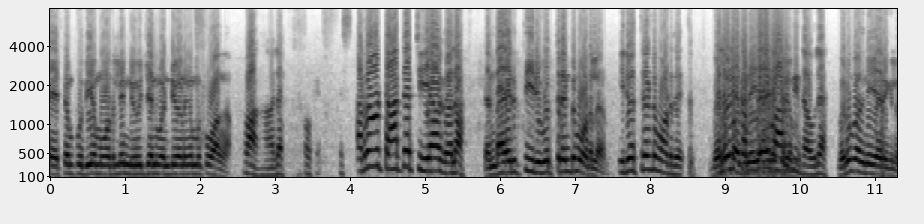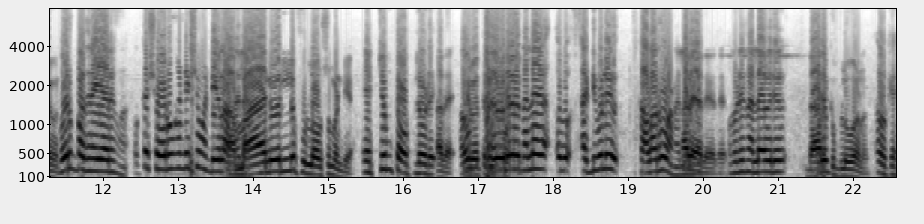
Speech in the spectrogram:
ഏറ്റവും പുതിയ മോഡൽ ന്യൂ ജെൻ വണ്ടി വേണമെങ്കിൽ നമുക്ക് വാങ്ങാം. വാങ്ങാം അല്ലെ? ഓക്കെ അടുത്ത ടാറ്റ ടിയാഗോ അല്ലെ? രണ്ടായിരത്തി ഇരുപത്തിരണ്ട് മോഡലാണ് ഇരുപത്തിരണ്ട് മോഡൽ വെറും പതിനയ്യായിരം വെറും പതിനയ്യായിരം കിലോമീറ്റർ വെറും പതിനയ്യായിരം. ഒക്കെ ഷോറൂം കണ്ടീഷൻ വണ്ടികളാണ് മാനുവലിൽ മാനുവലിൽ ഫുൾ ഓപ്ഷൻ വണ്ടിയാണ് ഏറ്റവും ടോപ്പ് ലോഡ് അതെ നല്ല അടിപൊളി കളറും ഒന്നുകൂടി നല്ല ഒരു ഡാർക്ക് ബ്ലൂ ആണ്. ഓക്കെ.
